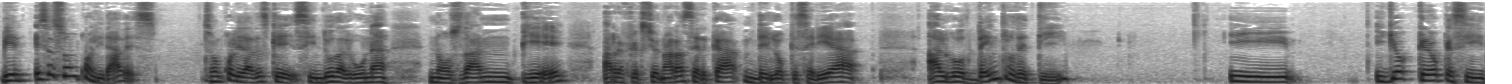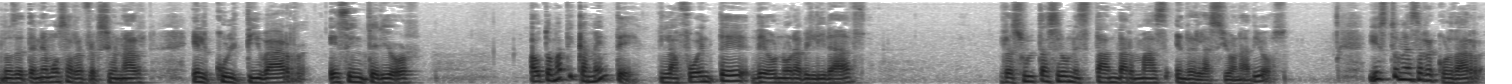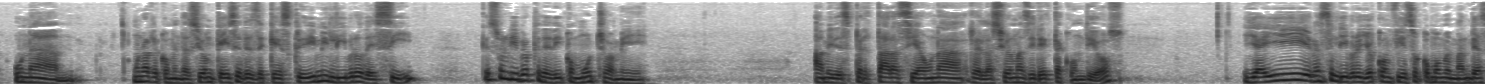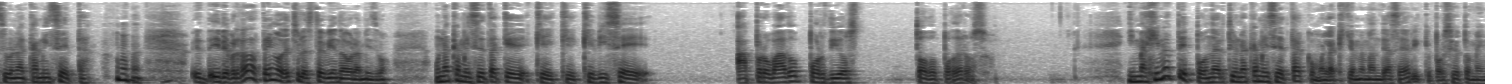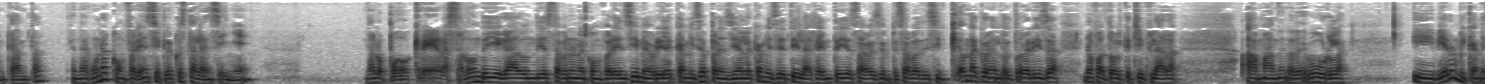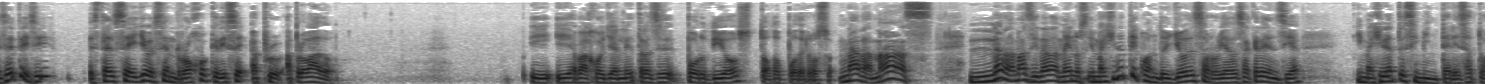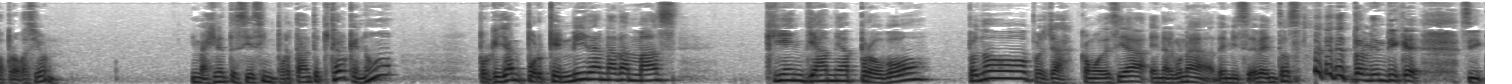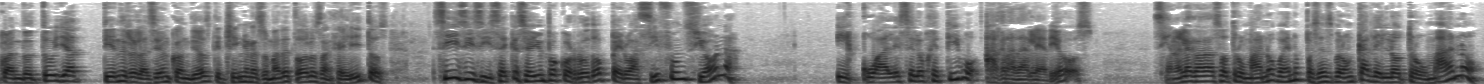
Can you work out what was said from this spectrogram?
Bien, esas son cualidades. Son cualidades que sin duda alguna nos dan pie a reflexionar acerca de lo que sería algo dentro de ti, y, yo creo que si nos detenemos a reflexionar, el cultivar ese interior, automáticamente la fuente de honorabilidad resulta ser un estándar más en relación a Dios. Y esto me hace recordar una, una recomendación que hice desde que escribí mi libro de sí, que es un libro que dedico mucho a mi, a mi despertar hacia una relación más directa con Dios. Y ahí en ese libro yo confieso cómo me mandé a hacer una camiseta. y de verdad la tengo, de hecho la estoy viendo ahora mismo. Una camiseta que, que, que, que dice, aprobado por Dios Todopoderoso. Imagínate ponerte una camiseta como la que yo me mandé a hacer y que por cierto me encanta. En alguna conferencia creo que hasta la enseñé. No lo puedo creer, hasta dónde he llegado. Un día estaba en una conferencia y me abrí la camisa para enseñar la camiseta y la gente, ya sabes, empezaba a decir, ¿qué onda con el doctor Arisa? No faltó el que chiflara a manera de burla. Y vieron mi camiseta y sí, está el sello, es en rojo que dice aprobado. Y, abajo ya en letras dice, por Dios Todopoderoso. Nada más, nada más y nada menos. Imagínate cuando yo he desarrollado esa creencia, imagínate si me interesa tu aprobación. Imagínate si es importante. Pues claro que no. Porque ya, porque mira nada más quién ya me aprobó pues no, pues ya, como decía en alguna de mis eventos, también dije, si cuando tú ya tienes relación con Dios, que chinguen a su madre todos los angelitos. Sí, sí, sí, sé que se oye un poco rudo, pero así funciona. ¿Y cuál es el objetivo? Agradarle a Dios. Si no le agradas a otro humano, bueno, pues es bronca del otro humano.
